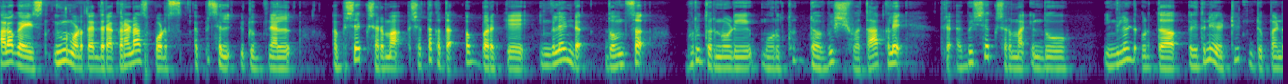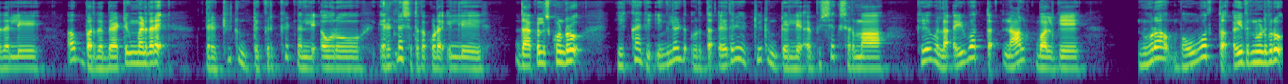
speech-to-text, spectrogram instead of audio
ಹಲೋ ಗೈಸ್ ನೀವು ನೋಡ್ತಾ ಇದ್ದೀರಾ Kannada sports official YouTube channel Abhishek Sharma ಶತಕದ ಅಬ್ಬರಕ್ಕೆ ಇಂಗ್ಲೆಂಡ್ ಧ್ವಂಸ. ವಿರುದ್ಧ ನೋಡಿ ಮೂರು ದೊಡ್ಡ ವಿಶ್ವ ದಾಖಲೆ. ಅಂದರೆ ಅಭಿಷೇಕ್ ಶರ್ಮಾ ಇಂದು ಇಂಗ್ಲೆಂಡ್ ವಿರುದ್ಧ ಐದನೇ ಟಿ ಟ್ವೆಂಟಿ ಪಂದ್ಯದಲ್ಲಿ ಅಬ್ಬರದ ಬ್ಯಾಟಿಂಗ್ ಮಾಡಿದರೆ ಅಂದರೆ ಟಿ ಟ್ವೆಂಟಿ ಕ್ರಿಕೆಟ್ನಲ್ಲಿ ಅವರು ಎರಡನೇ ಶತಕ ಕೂಡ ಇಲ್ಲಿ ದಾಖಲಿಸಿಕೊಂಡರು. ಹೀಗಾಗಿ ಇಂಗ್ಲೆಂಡ್ ವಿರುದ್ಧ ಐದನೇ ಟಿ ಟ್ವೆಂಟಿಯಲ್ಲಿ ಅಭಿಷೇಕ್ ಶರ್ಮಾ ಕೇವಲ ಐವತ್ತ ನಾಲ್ಕು ಬಾಲ್ಗೆ ನೂರ ಮೂವತ್ತ ಐದು ನೋಡಿದರು.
